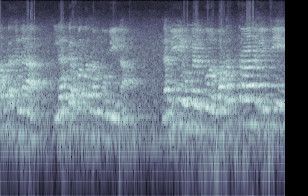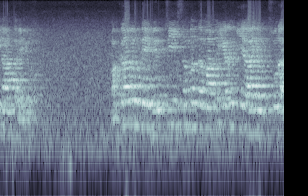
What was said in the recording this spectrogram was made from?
பக்கத்தனா லக்க பக்கதம் முபீனா. நபியை உங்களுக்கு ஒரு மகத்தான வெற்றியை நாம் தருகிறோம். மக்காவினுடைய வெற்றி சம்பந்தமாக இறங்கிய ஆயிரம் சூறா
